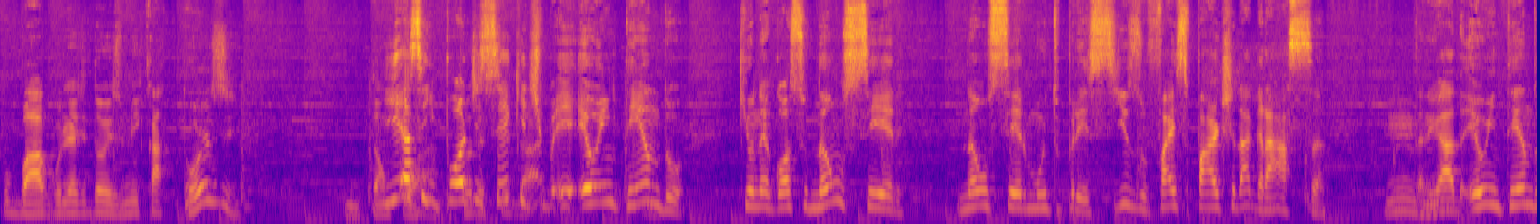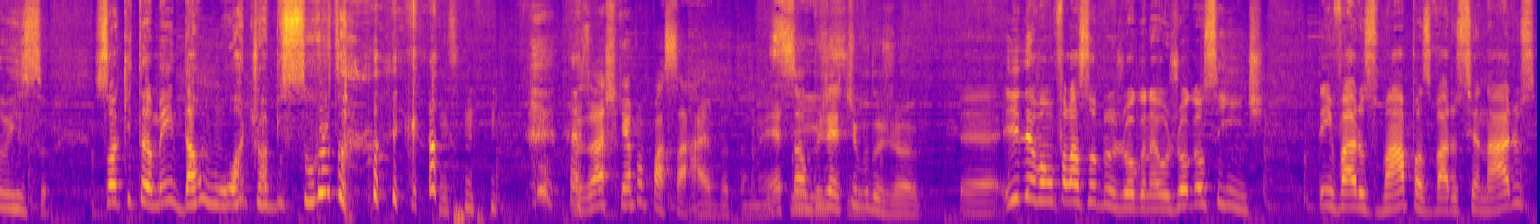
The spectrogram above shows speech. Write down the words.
O bagulho é de 2014. Então, e porra, assim, pode ser que, tipo, eu entendo que o negócio não ser não ser muito preciso faz parte da graça. Tá uhum. Tá ligado? Eu entendo isso. Só que também dá um ódio absurdo, tá ligado? Mas eu acho que é pra passar raiva também. Esse sim, é o objetivo sim. do jogo. É, e vamos falar sobre o jogo, né? O jogo é o seguinte: tem vários mapas, vários cenários,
